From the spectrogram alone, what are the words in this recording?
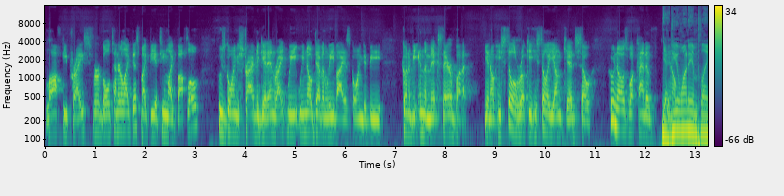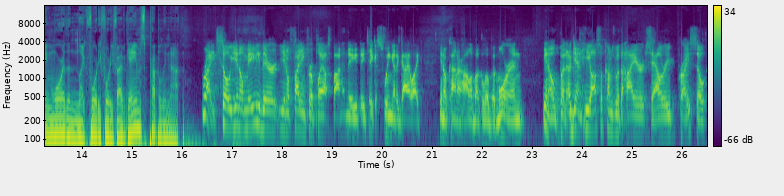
lofty price for a goaltender like this might be a team like Buffalo, who's going to strive to get in. Right? We we know Devon Levi is going to be going to be in the mix there, but you know he's still a rookie, he's still a young kid, so who knows what kind of yeah. You do you want him playing more than like 40, 45 games? Probably not. Right. So you know maybe they're you know fighting for a playoff spot and they they take a swing at a guy like you know Connor Hellebuyck a little bit more and you know but again he also comes with a higher salary price so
